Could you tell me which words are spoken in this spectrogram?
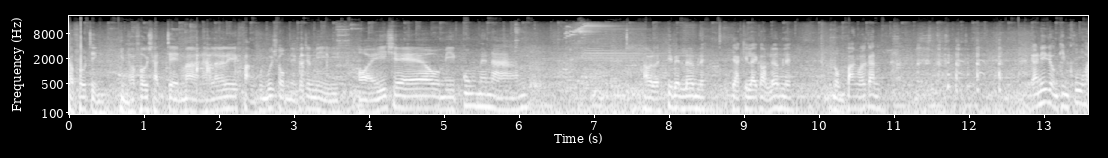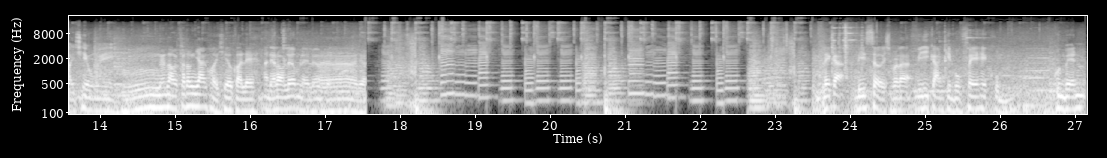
ทรัฟเฟิลจริงกลิ่นทรัฟเฟิลชัดเจนมากนะฮะแล้วในฝั่งคุณผู้ชมเนี่ยก็จะมีหอยเชลล์มีกุ้งแม่น้ำเอาเลยพี่เบนเริ่มเลย อยากกินอะไรก่อนเริ่มเลยขนมปังแล้วกัน อันนี้เดี๋ยวกินคู่หอยเชลล์ไงอืมงั้นเราก็ต้องย่างหอยเชลล์ก่อนเลยอันเดี๋ยวเราเริ่มเลยเริ่มเลยอ่าเดี๋ยวเล็กอะรีเสิร์ชมาแล้ววิธีการกินบุฟเฟ่ให้คุ้ม คุณเบนซ์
